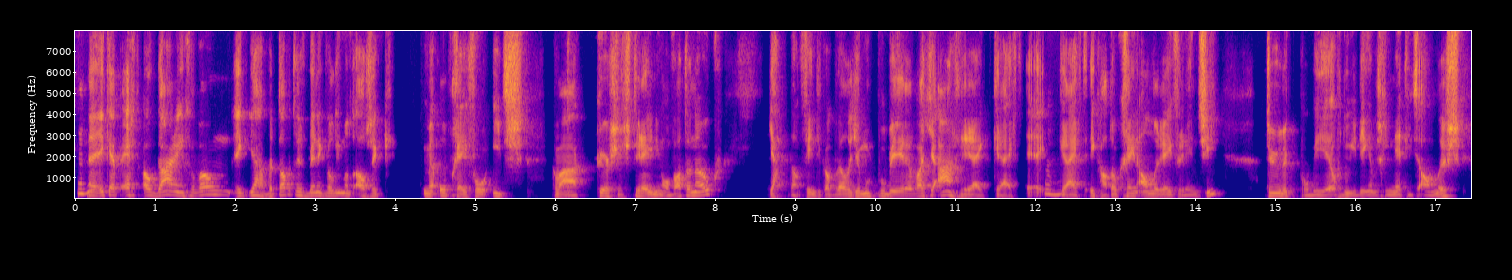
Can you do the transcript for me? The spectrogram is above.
Mhm. Nee, ik heb echt ook daarin gewoon... Ik, ja, wat dat betreft ben ik wel iemand als ik me opgeef voor iets qua cursus, training of wat dan ook ja, dan vind ik ook wel dat je moet proberen wat je aangereikt krijgt. Eh, mhm. krijgt. Ik had ook geen andere referentie. Tuurlijk probeer je of doe je dingen misschien net iets anders.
